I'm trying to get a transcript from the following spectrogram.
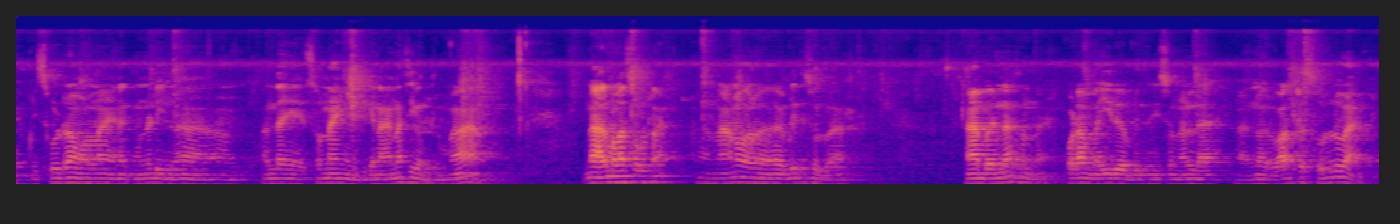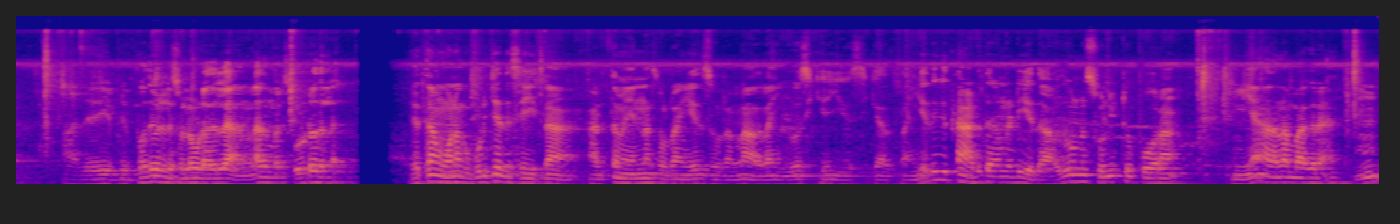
அப்படி சொல்கிறவங்களாம் எனக்கு முன்னாடிலாம் வந்தாங்க சொன்னாங்க இன்றைக்கி நான் என்ன செய்வேன் தெரியுமா? நார்மலாக சொல்கிறேன் நானும் ஒரு எப்படி சொல்லுவேன் நான் இப்போ என்ன சொன்னேன்? போடா மயிறு அப்படின்னு சொல்லி சொன்னேன்ல. நான் இன்னொரு வார்த்தை சொல்லுவேன். அது இப்படி பொதுவில் சொல்லக்கூடாதுல்ல. அதனால் அது மாதிரி சொல்கிறதில்ல எத்தான் உனக்கு பிடிச்சதை செய்யத்தான் அடுத்தவன் என்ன சொல்கிறான் எது சொல்கிறான்லாம் அதெல்லாம் யோசிக்க யோசிக்காது தான் எதுக்கு தான் அடுத்த முன்னாடி ஏதாவது ஒன்று சொல்லிட்டு போகிறான் நீ ஏன் அதெல்லாம் பார்க்குற ம்?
